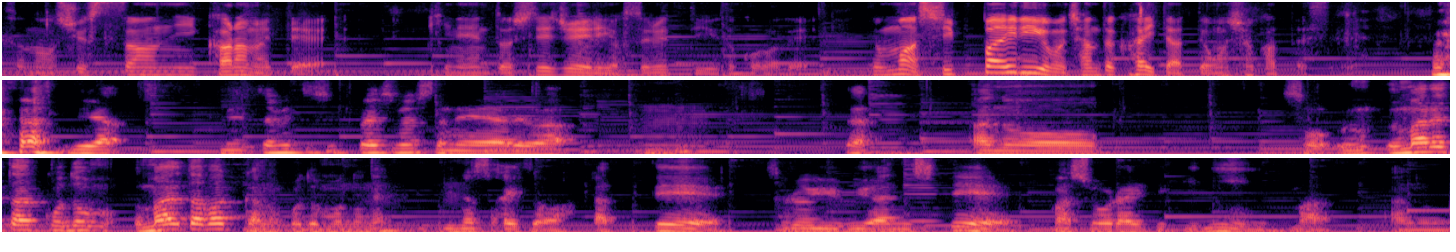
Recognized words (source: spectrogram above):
その出産に絡めて記念としてジュエリーをするっていうところで、でもまあ失敗理由もちゃんと書いてあって面白かったですね。いや、めちゃめちゃ失敗しましたね、あれは。うんあのそう生まれた子供生まれたばっかの子供のね指のサイズを測ってそれを指輪にして、まあ、将来的に、まあ、あの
